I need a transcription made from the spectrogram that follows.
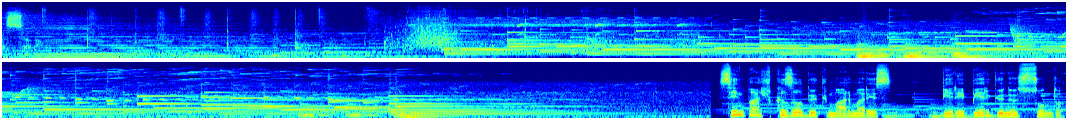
Vesselam. Sinpaş Kızılbük Marmaris biri bir günü sundu.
